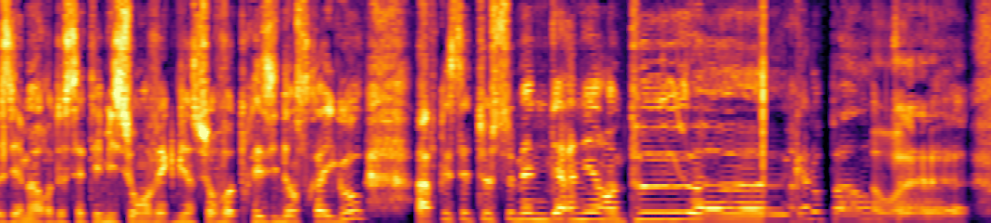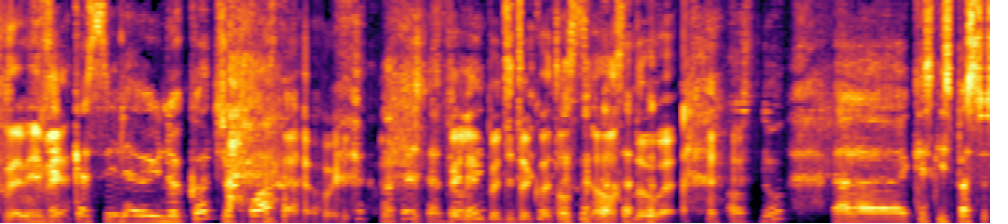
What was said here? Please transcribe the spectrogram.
Deuxième heure de cette émission avec bien sûr votre résidence Raigo. Après cette semaine dernière un peu euh, galopante, Ah ouais. euh, Vous avez vous êtes cassé une côte, je crois. oui. Fais J'adorais. une petite côte en, en snow, ouais. en snow. Euh, Qu'est-ce qui se passe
